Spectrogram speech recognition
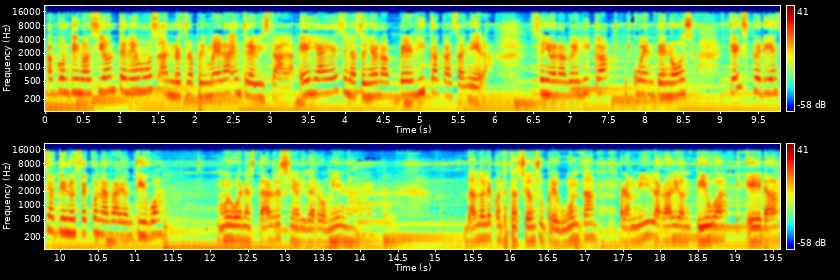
A continuación tenemos a nuestra primera entrevistada. Ella es la señora Bélgica Castañeda. Señora Bélgica, cuéntenos, ¿qué experiencia tiene usted con la radio antigua? Muy buenas tardes, señorita Romina. Dándole contestación a su pregunta, para mí la radio antigua era,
